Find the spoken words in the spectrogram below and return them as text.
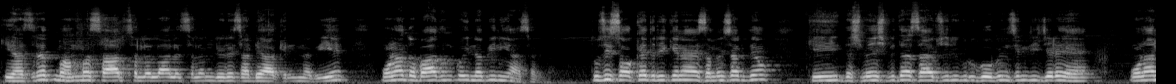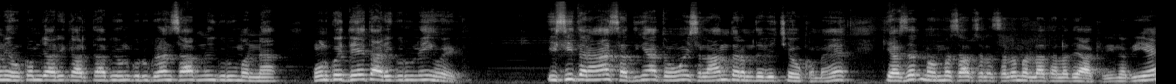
ਕਿ ਹਜ਼ਰਤ ਮੁਹੰਮਦ ਸਾਹਿਬ ਸੱਲੱਲਾਹੁ ਅਲੈਹਿ ਵਸੱਲਮ ਜਿਹੜੇ ਸਾਡੇ ਆਖਰੀ ਨਬੀ ਹੈ, ਉਹਨਾਂ ਤੋਂ ਬਾਅਦ ਹੁਣ ਕੋਈ ਨਬੀ ਨਹੀਂ ਆ ਸਕਦਾ। ਤੁਸੀਂ ਸੌਖੇ ਤਰੀਕੇ ਨਾਲ ਇਹ ਸਮਝ ਸਕਦੇ ਹੋ ਕਿ ਦਸ਼ਮੇਸ਼ ਪਿਤਾ ਸਾਹਿਬ ਸ੍ਰੀ ਗੁਰੂ ਗੋਬਿੰਦ ਸਿੰਘ ਜੀ ਜਿਹੜੇ ਹੈ, ਉਹਨਾਂ ਨੇ ਹੁਕਮ ਜਾਰੀ ਕਰਤਾ ਵੀ ਹੁਣ ਗੁਰੂ ਗ੍ਰੰਥ ਸਾਹਿਬ ਨੂੰ ਹੀ ਗੁਰੂ ਮੰਨਣਾ, ਹੁਣ ਕੋਈ ਦੇਹਧਾਰੀ ਗੁਰੂ ਨਹੀਂ ਹੋਏਗਾ। ਇਸੀ ਤਰ੍ਹਾਂ ਸਦੀਆਂ ਤੋਂ ਇਸਲਾਮ ਧਰਮ ਦੇ ਵਿੱਚ ਇਹ ਹੁਕਮ ਹੈ ਕਿ ਹਜ਼ਰਤ ਮੁਹੰਮਦ ਸਾਹਿਬ ਸੱਲੱਲਾਹੁ ਅਲੈਹਿ ਵਸੱਲਮ ਅੱਲਾਹ ਤਾਲਾ ਦੇ ਆਖਰੀ ਨਬੀ ਹੈ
